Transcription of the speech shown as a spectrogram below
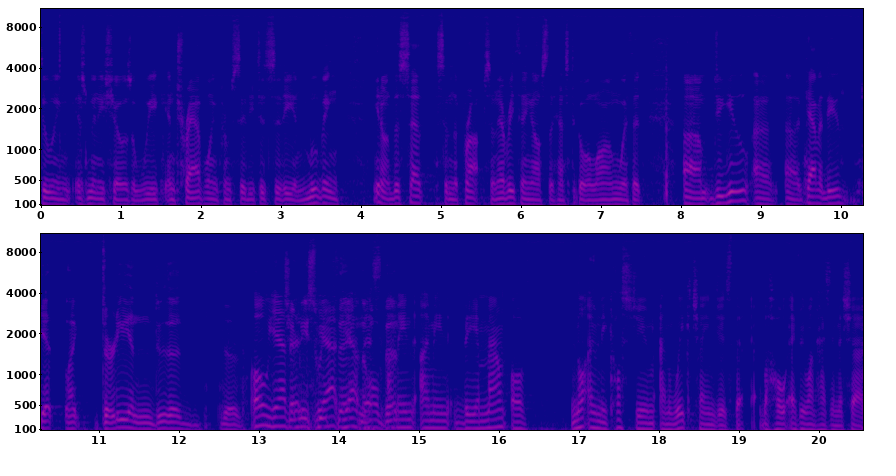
doing as many shows a week and traveling from city to city and moving, you know, the sets and the props and everything else that has to go along with it. Um, do you, uh, uh, Gavin, do you get like dirty and do the the Oh yeah, the- chimney sweep yeah, thing yeah, and the there's- whole bit? I mean, I mean, the amount of not only costume and wig changes that the whole everyone has in the show,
